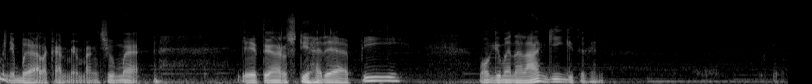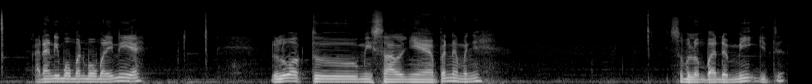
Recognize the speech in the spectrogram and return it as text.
menyebalkan memang cuma ya itu yang harus dihadapi. Mau gimana lagi gitu kan. Kadang di momen-momen ini ya. Dulu waktu misalnya apa namanya sebelum pandemi gitu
